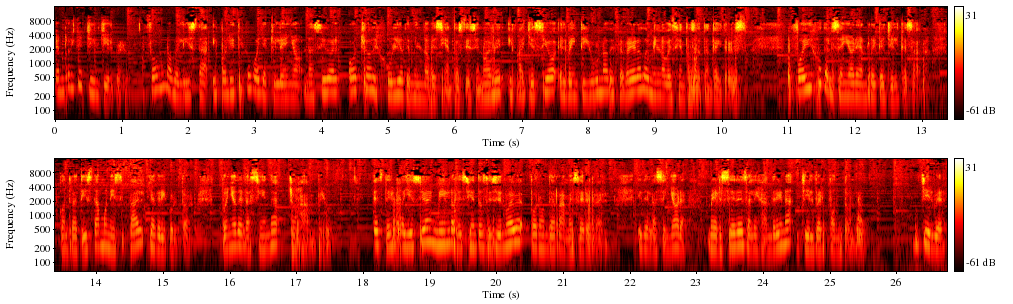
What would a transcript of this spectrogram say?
Enrique Gil Gilbert fue un novelista y político guayaquileño nacido el 8 de julio de 1919 y falleció el 21 de febrero de 1973. Fue hijo del señor Enrique Gil Quesada, contratista municipal y agricultor, dueño de la hacienda Chojampe. Este falleció en 1919 por un derrame cerebral, y de la señora Mercedes Alejandrina Gilbert Pontón. Gilbert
